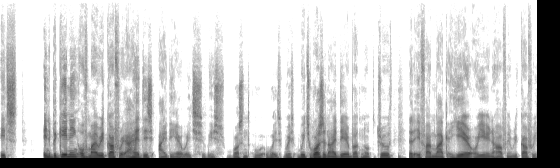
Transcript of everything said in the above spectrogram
it's in the beginning of my recovery I had this idea which which wasn't which which, which was an idea but not the truth that if I'm like a year or year and a half in recovery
